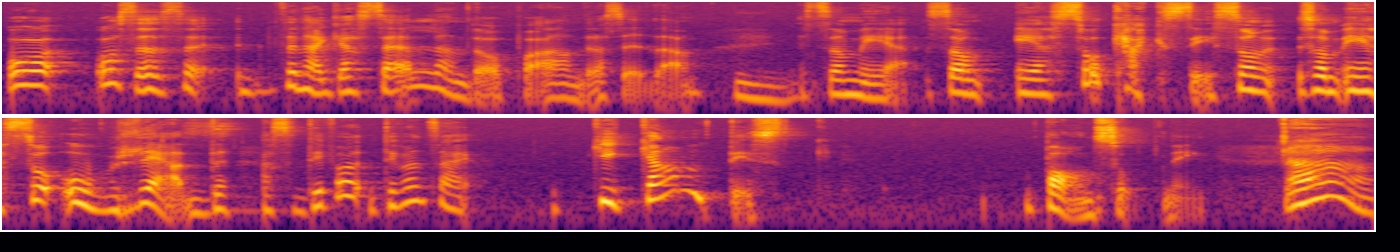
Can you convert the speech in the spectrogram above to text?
Och, och sen så, den här gasellen då på andra sidan som, är, som är så kaxig, som, som är så orädd. Alltså det, var, det var en sån här gigantisk bansopning. Ah.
